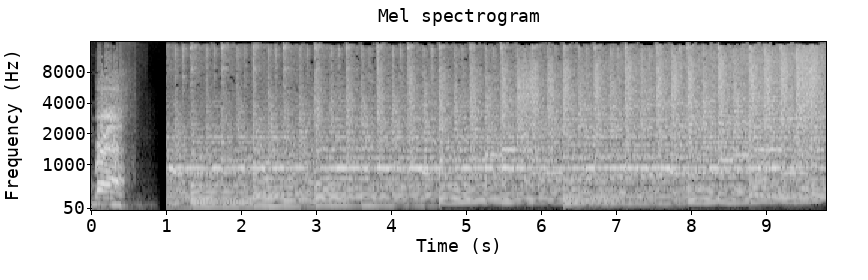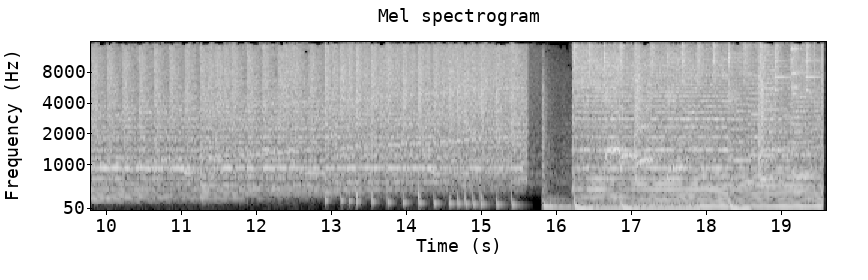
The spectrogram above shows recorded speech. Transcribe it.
Bruh.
